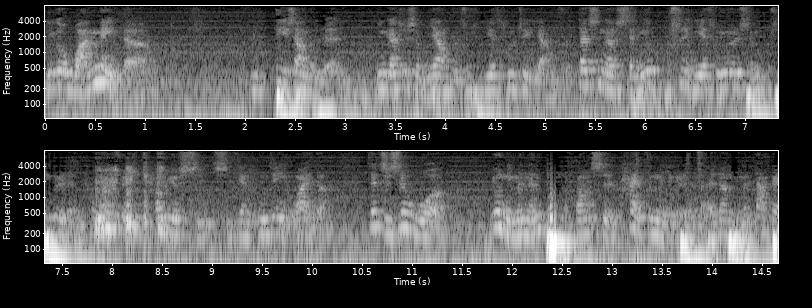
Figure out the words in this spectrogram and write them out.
一个完美的地上的人应该是什么样子？就是耶稣这个样子。但是呢，神又不是耶稣，因为神不是一个人，他完全是超越时时间空间以外的。这只是我用你们能懂的方式派这么一个人来，让你们大概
